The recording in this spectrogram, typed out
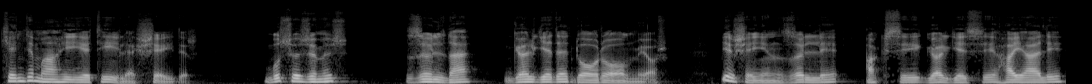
kendi mahiyetiyle şeydir. Bu sözümüz zılda, gölgede doğru olmuyor. Bir şeyin zilli, aksi, gölgesi, hayali,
